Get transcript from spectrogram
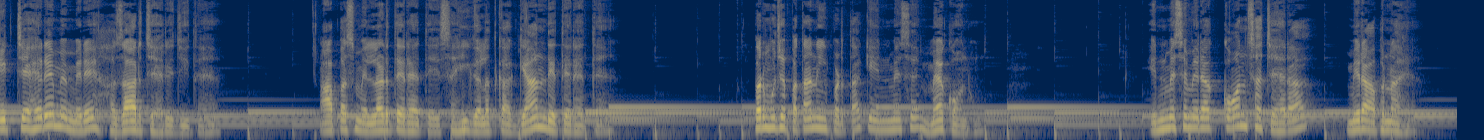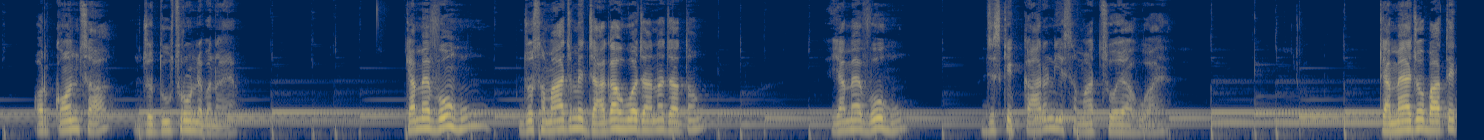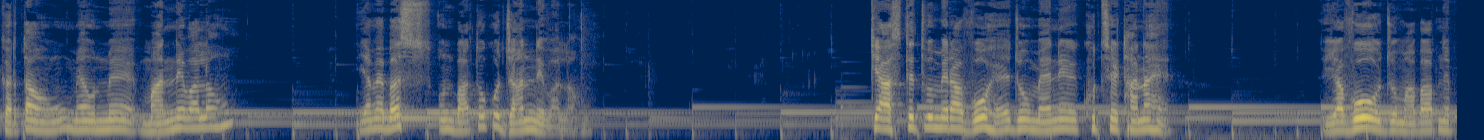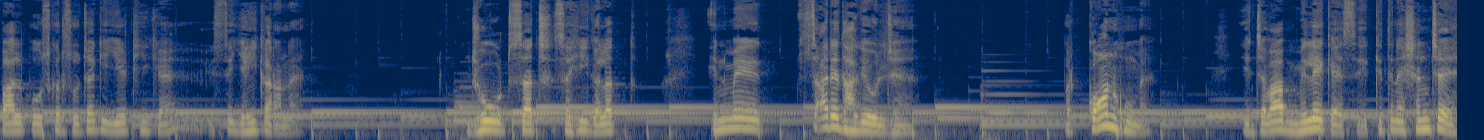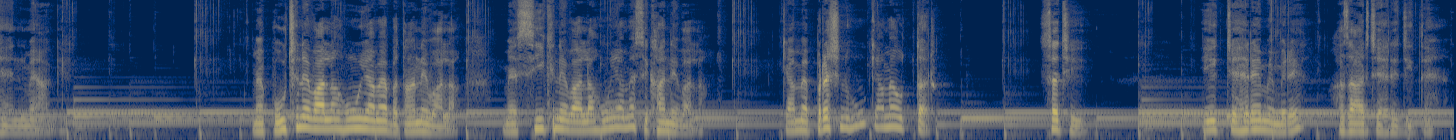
एक चेहरे में मेरे हज़ार चेहरे जीते हैं। आपस में लड़ते रहते, सही गलत का ज्ञान देते रहते हैं। पर मुझे पता नहीं पड़ता कि इनमें से मैं कौन हूँ। इनमें से मेरा कौन सा चेहरा मेरा अपना है और कौन सा जो दूसरों ने बनाया। क्या मैं वो हूँ जो समाज में जागा हुआ जाना चाहता हूँ? या मैं वो हूँ जिसके कारण ये समाज सोया हुआ है। क्या मैं जो बातें करता हूँ, मैं उनमें मानने वाला हूँ? या मैं बस उन बातों को जानने वाला हूँ? क्या अस्तित्व मेरा वो है जो मैंने खुद से ठाना है? या वो जो माँ बाप ने पाल पोस कर सोचा कि ये ठीक है, इससे यही कराना है? झूठ, सच, सही, गलत, इनमें सारे धागे उलझे हैं। पर कौन हूँ मैं? ये जवाब मिले कैसे? कितने संचय हैं इनमें आगे? मैं पूछने वाला हूँ या मैं बताने वाला? मैं सीखने वाला हूँ या मैं सिखाने वाला? क्या मैं प्रश्न हूँ, क्या मैं उत्तर? सच ही, एक चेहरे में मेरे हज़ार चेहरे जीते हैं।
